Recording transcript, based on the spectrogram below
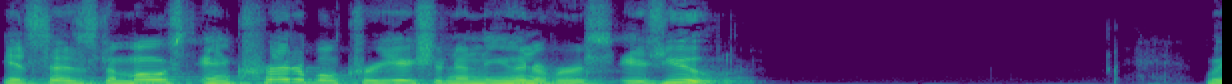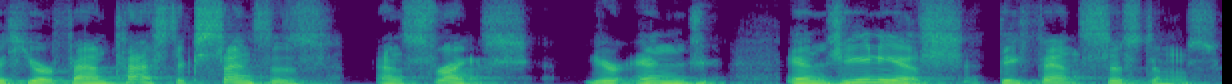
it says the most incredible creation in the universe is you. With your fantastic senses and strengths, your ing- ingenious defense systems,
